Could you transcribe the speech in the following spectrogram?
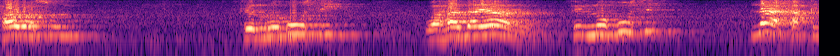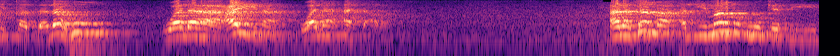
hawas في الرؤوس وهذيان في النفوس لا حقيقة له ولا عين ولا أثر. أنا سمع الإمام ابن كثير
